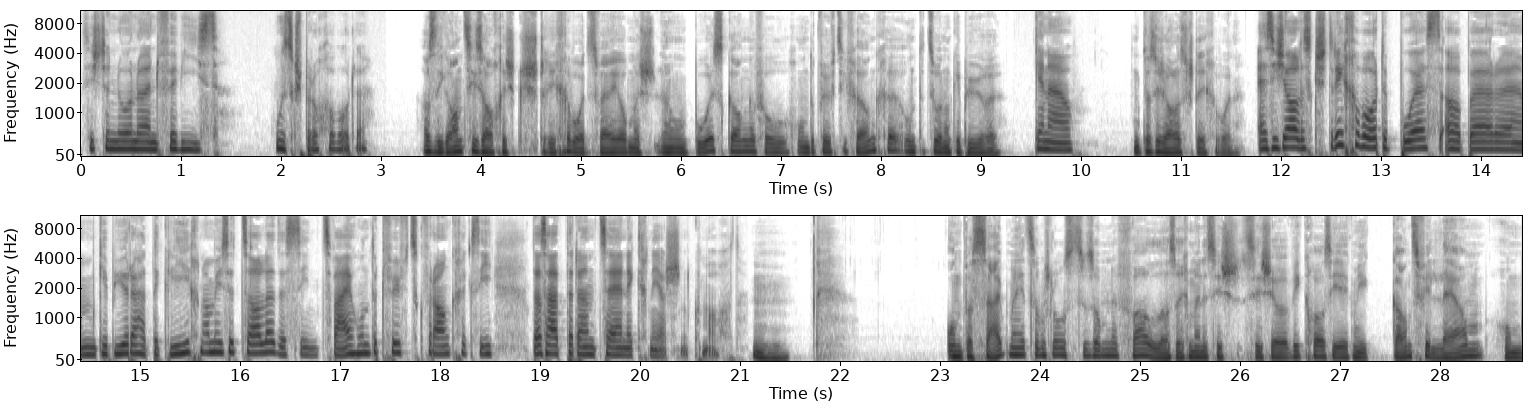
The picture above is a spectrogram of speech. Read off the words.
Es ist dann nur noch ein Verweis ausgesprochen worden. Also die ganze Sache ist gestrichen worden. Es wäre ja um einen Bus gegangen von 150 Franken und dazu noch Gebühren. Genau. Und das ist alles gestrichen worden? Es ist alles gestrichen worden, Bus, aber ähm, Gebühren hat er gleich noch müssen zahlen. Das sind 250 Franken gewesen. Das hat er dann zähneknirschend gemacht. Mhm. Und was sagt man jetzt am Schluss zu so einem Fall? Also ich meine, es ist, es ist ja wie quasi irgendwie ganz viel Lärm um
